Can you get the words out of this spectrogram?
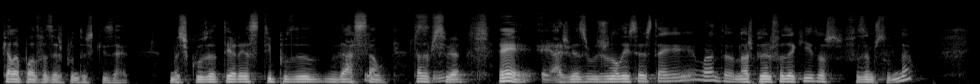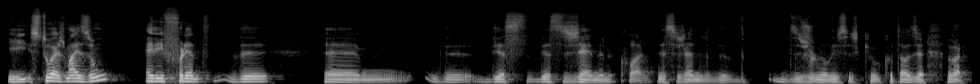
que ela pode fazer as perguntas que quiser mas escusa ter esse tipo de, de ação estás a perceber? É, é, às vezes os jornalistas têm, pronto, nós podemos fazer aqui, nós fazemos tudo. Não. E se tu és mais um, é diferente de, ehm, de- desse, desse género, Claro. desse género de, de- de jornalistas que eu que eu estava a dizer. Agora,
